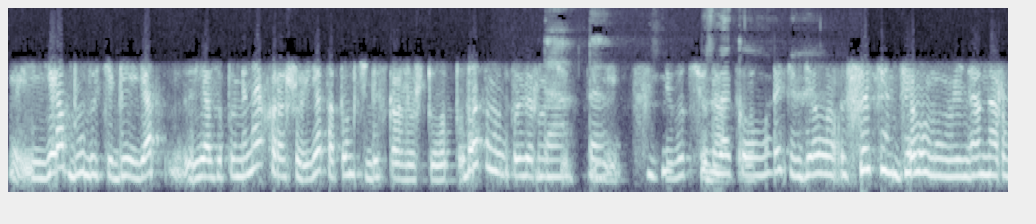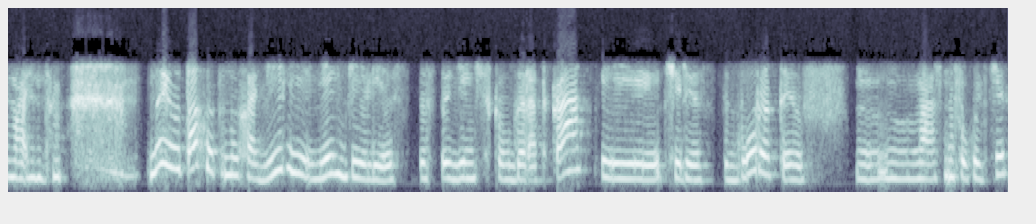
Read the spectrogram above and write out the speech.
я буду тебе, я, я запоминаю хорошо, и я потом тебе скажу, что вот туда-то надо повернуть. Да, и, да. и вот сюда. Вот с этим делом, с этим делом у меня нормально. Ну и вот так вот мы ходили, ездили с студенческого городка и через город и в, на, на факультет.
